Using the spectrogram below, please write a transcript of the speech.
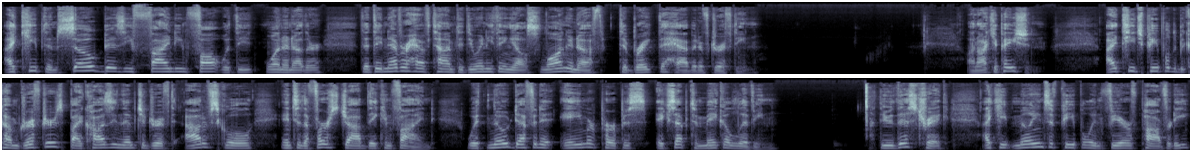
I keep them so busy finding fault with the, one another that they never have time to do anything else long enough to break the habit of drifting. On occupation. I teach people to become drifters by causing them to drift out of school into the first job they can find, with no definite aim or purpose except to make a living. Through this trick, I keep millions of people in fear of poverty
